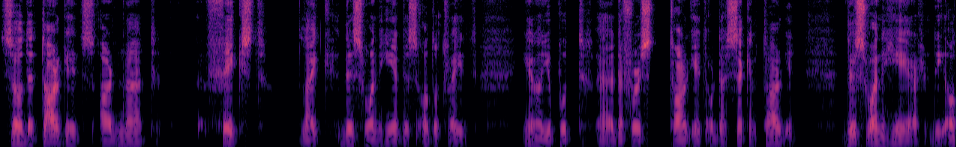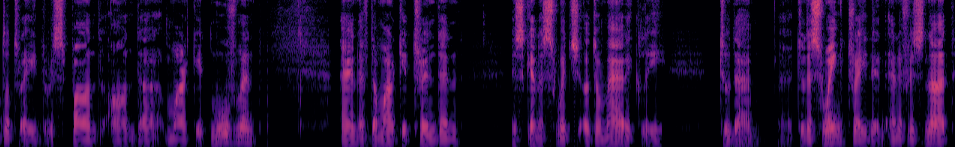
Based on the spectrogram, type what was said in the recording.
so the targets are not fixed like this one here this auto trade. You know you put uh, the first target or the second target. This one here the auto trade respond on the market movement and if the market trend then is going to switch automatically to the uh, to the swing trading and if it's not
